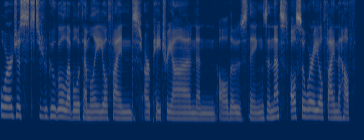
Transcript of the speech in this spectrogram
or just sort of Google Level with Emily. You'll find our Patreon and all those things. And that's also where you'll find the Half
